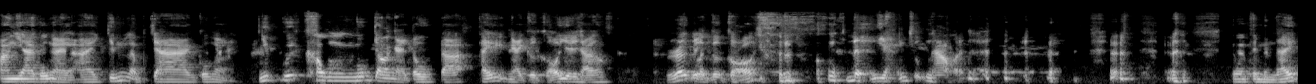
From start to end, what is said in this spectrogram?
oan gia của ngài là ai chính là cha của ngài. Nhất quyết không muốn cho ngài tu. Đã thấy ngài cực khổ dễ sợ không? Rất là cực khổ. Không đơn giản chút nào hết. Thì mình thấy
